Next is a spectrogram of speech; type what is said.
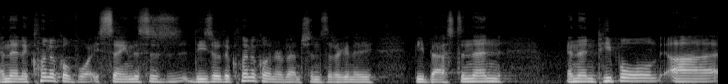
and then a clinical voice saying this is these are the clinical interventions that are going to be best. And then and then people uh,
